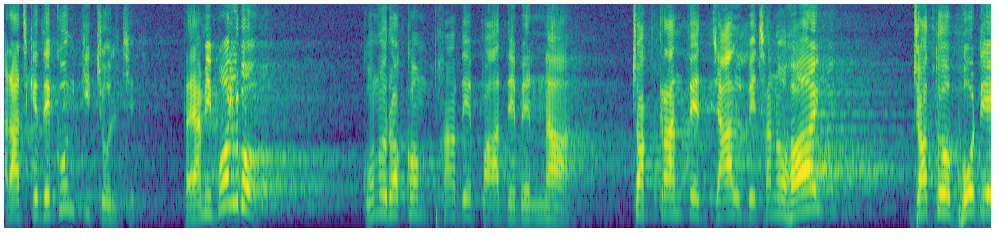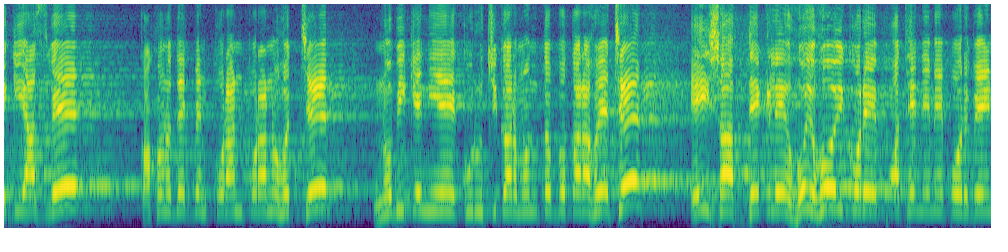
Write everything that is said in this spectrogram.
আর আজকে দেখুন কি চলছে। তাই আমি বলব, কোনো রকম ফাঁদে পা দেবেন না। চক্রান্তের জাল বেছানো হয়। যত ভোট এগিয়ে আসবে কখনো দেখবেন কোরআন পোড়ানো হচ্ছে, নবীকে নিয়ে কুরুচিকর মন্তব্য করা হয়েছে, এই সব দেখলে হই হই করে পথে নেমে পড়বেন,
